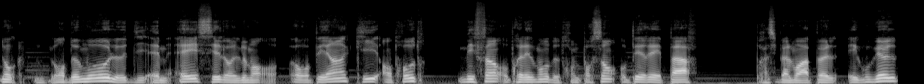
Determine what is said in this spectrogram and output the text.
Donc, en deux mots, le DMA, c'est le règlement européen qui, entre autres, met fin au prélèvement de 30% opéré par principalement Apple et Google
